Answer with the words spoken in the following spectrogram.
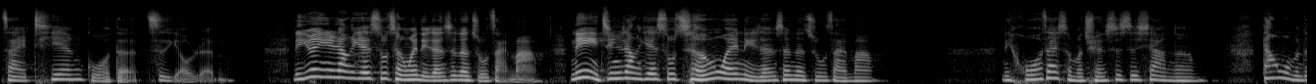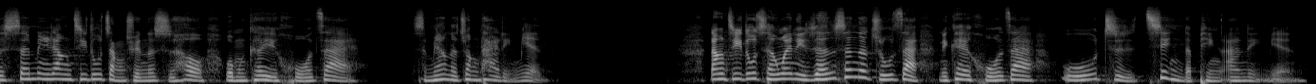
在天国的自由人。你愿意让耶稣成为你人生的主宰吗？你已经让耶稣成为你人生的主宰吗？你活在什么权势之下呢？当我们的生命让基督掌权的时候，我们可以活在什么样的状态里面？当基督成为你人生的主宰，你可以活在无止境的平安里面。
